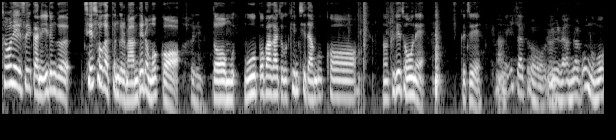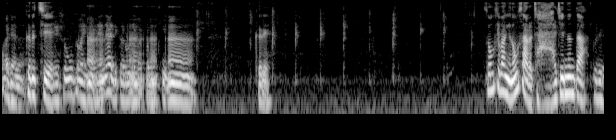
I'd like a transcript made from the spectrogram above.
서울에 있으니까 이런 거 채소 같은 걸 마음대로 먹고 그래. 또 무, 무 뽑아가지고 김치 담그고 어 그게 좋으네 그지 돈이 있어도 이걸 안 갖고 뭐 먹하잖아. 그렇지 송소만 응, 응, 내놔니까 우리 갖다 먹지. 응 그래 송수방이 농사를 잘 짓는다 그래.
